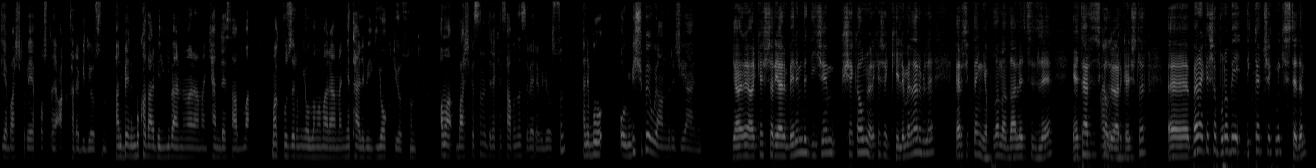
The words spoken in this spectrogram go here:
diye başka bir e-postaya aktarabiliyorsun? Hani benim bu kadar bilgi vermeme rağmen kendi hesabıma makbuzlarımı yollamama rağmen yeterli bilgi yok diyorsun. Ama başkasına direkt hesabı nasıl verebiliyorsun? Hani bu oyun bir şüphe uyandırıcı yani. Yani arkadaşlar yani benim de diyeceğim bir şey kalmıyor arkadaşlar. Kelimeler bile gerçekten yapılan adaletsizliğe yetersiz Evet. kalıyor arkadaşlar. Ee, ben arkadaşlar buna bir dikkat çekmek istedim.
